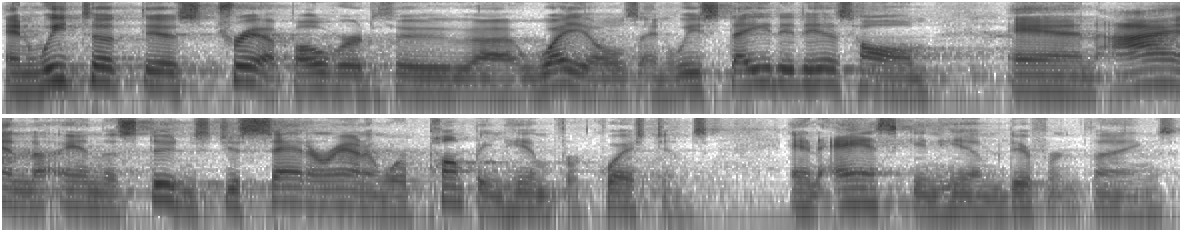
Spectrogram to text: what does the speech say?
And we took this trip over to uh, Wales and we stayed at his home. And I and, and the students just sat around and were pumping him for questions and asking him different things.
